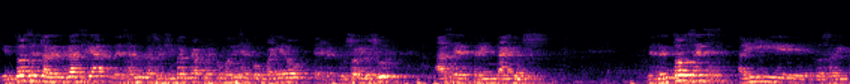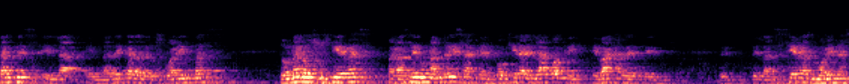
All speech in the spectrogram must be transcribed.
Y entonces la desgracia de San Lucas Ochimanca fue, como dice el compañero, el reclusorio sur, hace 30 años. Desde entonces, ahí eh, los habitantes en la, década de los 40 donaron sus tierras para hacer una presa que recogiera el agua que, que baja de, de, de, las sierras morenas,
